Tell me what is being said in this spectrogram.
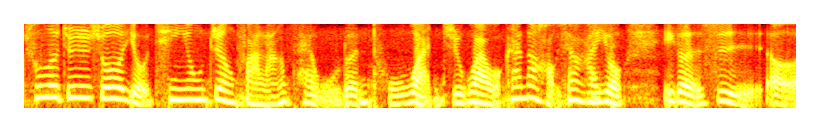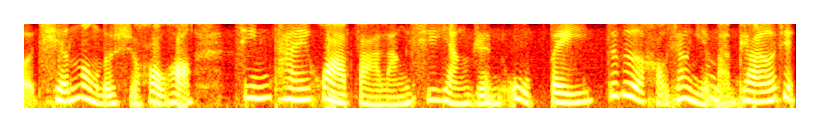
除了就是说有清雍正珐琅彩五轮图碗之外，我看到好像还有一个是呃乾隆的时候哈，金胎画珐琅西洋人物碑，这个好像也蛮漂亮，而且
